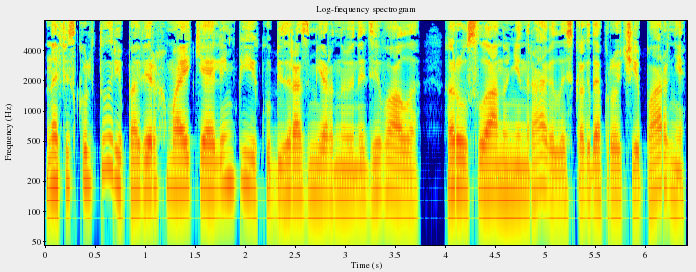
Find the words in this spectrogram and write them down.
На физкультуре поверх майки олимпийку безразмерную надевала. Руслану не нравилось, когда прочие парни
